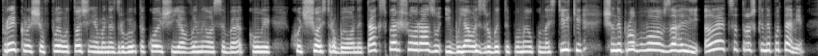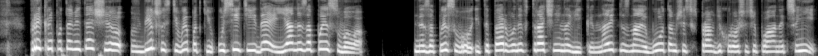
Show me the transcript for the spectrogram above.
Прикро, що вплив оточення мене зробив такою, що я винила себе, коли хоч щось робила не так з першого разу, і боялась зробити помилку настільки, що не пробувала взагалі, але це трошки не по темі. Прикре по те, що в більшості випадків усі ті ідеї я не записувала. Не записувала, і тепер вони втрачені навіки. Навіть не знаю, було там щось справді хороше чи погане, чи ні.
